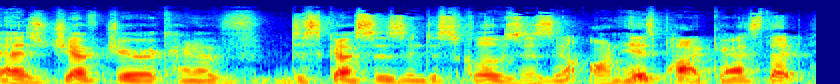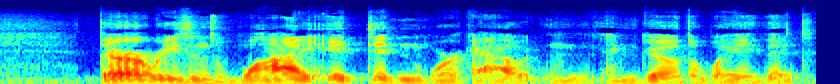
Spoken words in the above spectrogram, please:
as Jeff Jarrett kind of discusses and discloses on his podcast, that there are reasons why it didn't work out and, and go the way that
